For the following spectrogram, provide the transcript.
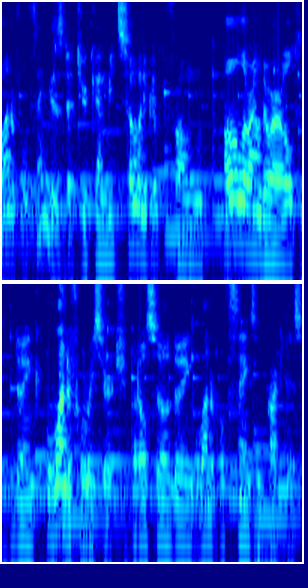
wonderful thing is that you can meet so many people from all around the world doing wonderful research, but also doing wonderful things in practice.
